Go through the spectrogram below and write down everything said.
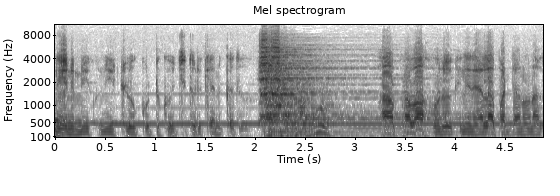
నేను మీకు నీటిలో కొట్టుకొచ్చి దొరికాను కదూ? ఆ ప్రవాహంలోకి నేను ఎలా పడ్డానో నాకు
